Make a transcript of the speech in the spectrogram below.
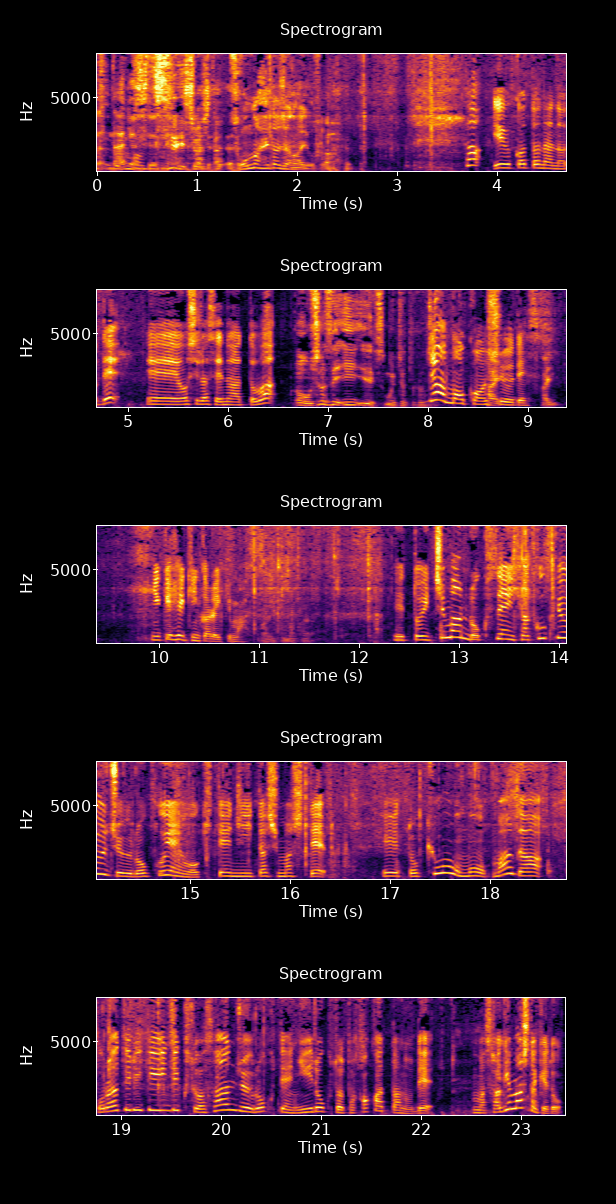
な 何をして失礼しました。そんな下手じゃないよそれということなので、えーお知らせの後は、あ、お知らせいいです。もうちゃってください。じゃあもう今週です。はい。日経平均からいきます。はい、すいません。えっと、16,196円を起点にいたしまして、えっと、今日もまだ、ボラティリティインデックスは36.26と高かったので、まあ下げましたけど、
